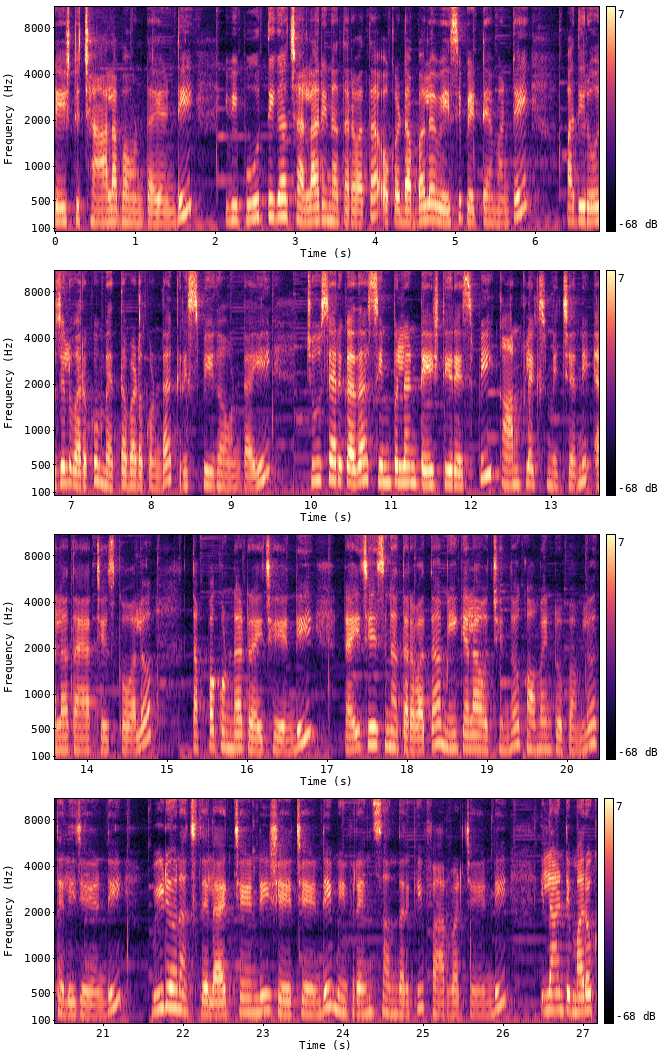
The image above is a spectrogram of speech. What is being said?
టేస్ట్ చాలా బాగుంటాయండి. ఇవి పూర్తిగా చల్లారిన తర్వాత ఒక డబ్బాలో వేసి పెట్టామంటే పది రోజుల వరకు మెత్తబడకుండా క్రిస్పీగా ఉంటాయి. చూశారు కదా simple and tasty recipe. Cornflakes మిక్చర్ని ఎలా తయారు చేసుకోవాలో తప్పకుండా ట్రై చేయండి. ట్రై చేసిన తర్వాత మీకు ఎలా వచ్చిందో కామెంట్ రూపంలో తెలియజేయండి. వీడియో నచ్చితే లైక్ చేయండి షేర్ చేయండి మీ ఫ్రెండ్స్ అందరికీ ఫార్వర్డ్ చేయండి. ఇలాంటి మరొక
